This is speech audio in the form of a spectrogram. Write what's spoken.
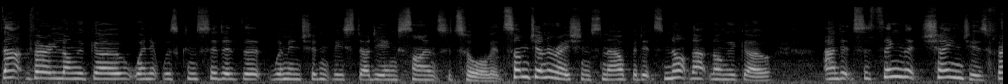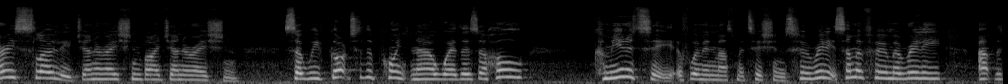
that very long ago when it was considered that women shouldn't be studying science at all. It's some generations now, but it's not that long ago. And it's a thing that changes very slowly, generation by generation. So we've got to the point now where there's a whole community of women mathematicians who really, some of whom are really at the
